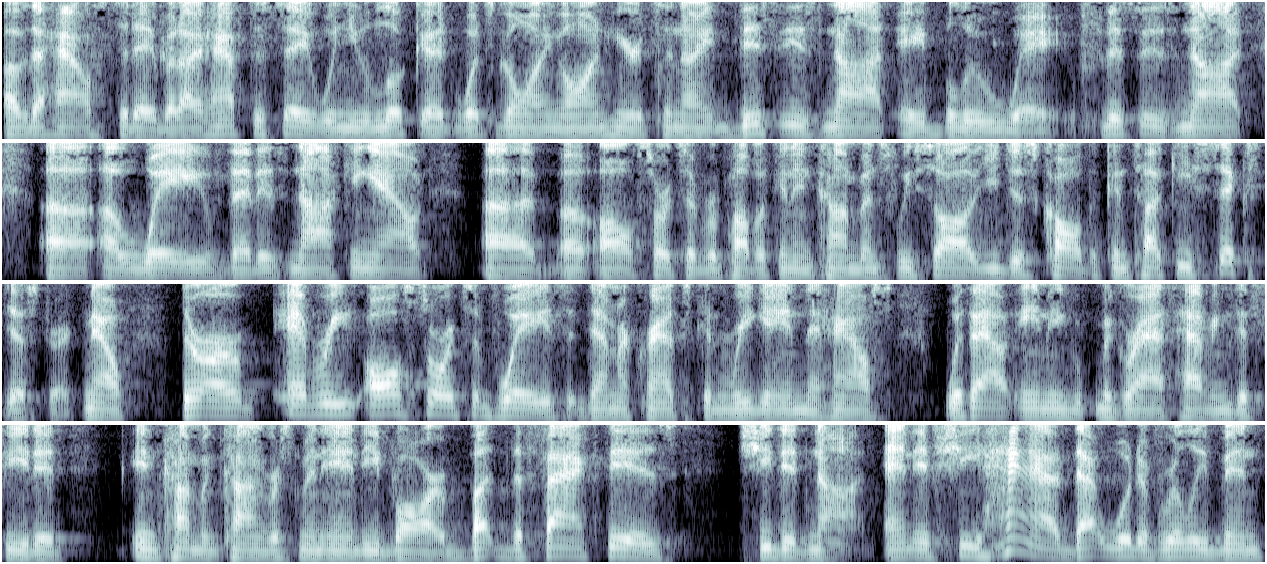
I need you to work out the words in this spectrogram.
of the House today. But I have to say, when you look at what's going on here tonight, this is not a blue wave. This is not uh, a wave that is knocking out uh, uh, all sorts of Republican incumbents. We saw you just called the Kentucky 6th district. Now, there are every all sorts of ways that Democrats can regain the House without Amy McGrath having defeated incumbent Congressman Andy Barr. But the fact is, she did not. And if she had, that would have really been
